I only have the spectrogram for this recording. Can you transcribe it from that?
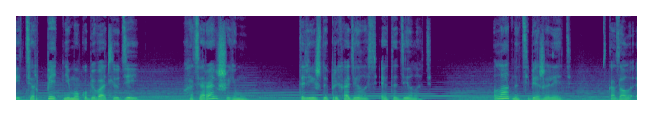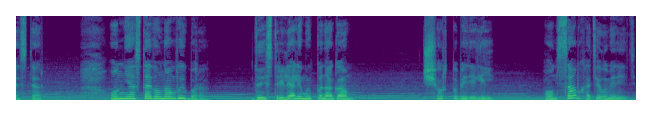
и терпеть не мог убивать людей, хотя раньше ему трижды приходилось это делать. «Ладно тебе жалеть», — сказала Эстер. «Он не оставил нам выбора». Да и стреляли мы по ногам. Черт побери, Ли, он сам хотел умереть.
